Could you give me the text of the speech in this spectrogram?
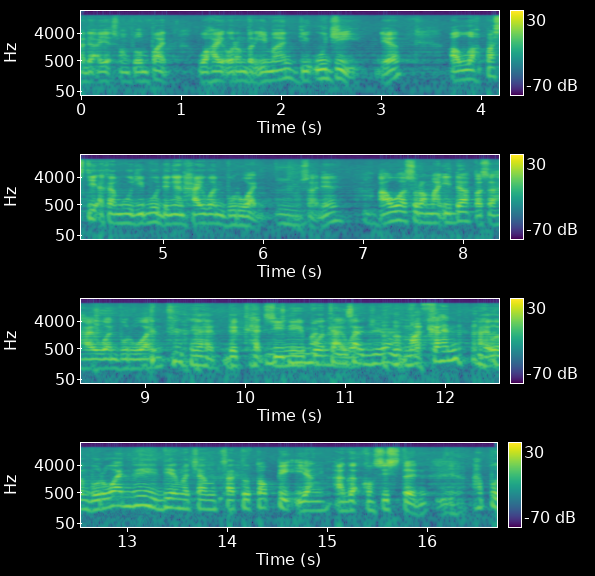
pada ayat 94, wahai orang beriman, diuji, ya. Allah pasti akan mengujimu dengan haiwan buruan. Hmm. Maksudnya awal surah Maidah pasal haiwan buruan kan dekat sini pun Makan haiwan saja, kan? makan haiwan buruan ni dia macam satu topik yang agak konsisten. Ya. Apa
